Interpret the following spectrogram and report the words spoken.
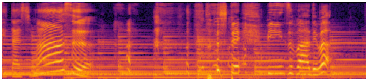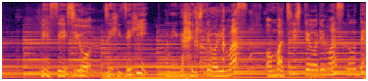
いいたします。そしてビーンズバーではメッセージをぜひぜひお願いしておりますお待ちしておりますのでお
